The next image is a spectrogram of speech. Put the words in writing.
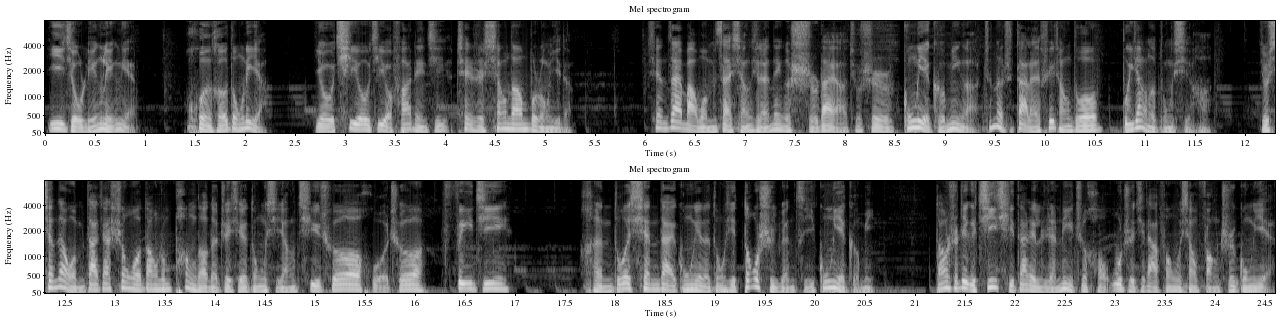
一九零零年，混合动力啊，有汽油机有发电机，这是相当不容易的。现在吧，我们再想起来那个时代啊，就是工业革命啊，真的是带来非常多不一样的东西哈。就是现在我们大家生活当中碰到的这些东西，像汽车、火车、飞机，很多现代工业的东西都是源自于工业革命。当时这个机器带来了人力之后，物质极大丰富，像纺织工业，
